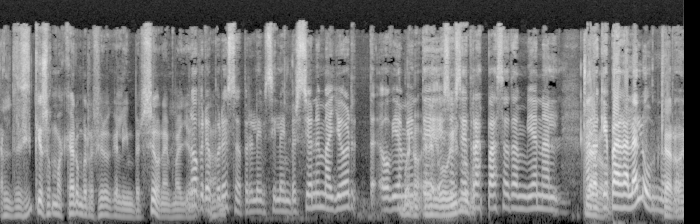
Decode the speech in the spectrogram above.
al decir que son más caros, me refiero a que la inversión es mayor. No, pero por eso, pero si la inversión es mayor, obviamente eso se traspasa también al, a lo que paga el alumno. Claro,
